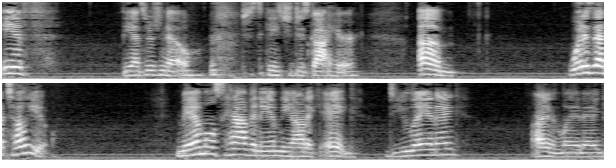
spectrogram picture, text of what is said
If the answer is no, just in case you just got here, um, what does that tell you? Mammals have an amniotic egg. Do you lay an egg? I didn't lay an egg.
